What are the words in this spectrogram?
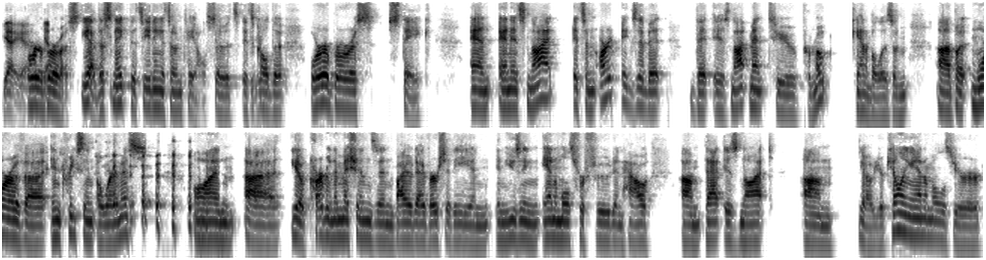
Yeah, yeah. Ouroboros. Yeah. yeah. the snake that's eating its own tail. So it's it's mm-hmm. called the Ouroboros steak, and and it's not. It's an art exhibit that is not meant to promote cannibalism, uh, but more of uh, increasing awareness on uh, you know carbon emissions and biodiversity and, and using animals for food and how um, that is not um, you know you're killing animals you're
